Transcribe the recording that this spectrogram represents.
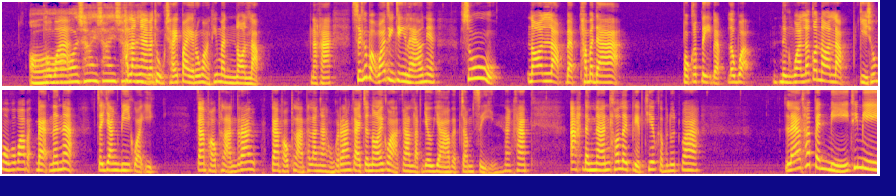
อ๋อเพราะว่าใช่ใช่ใช่พลังงานมันถูกใช้ไประหว่างที่มันนอนหลับนะคะ ซึ่งก็บอกว่าจริง ๆ แล้วเนี่ย สู้นอนหลับแบบธรรมดา ปกติแบบระหว่าง หนึ่งวันแล้วก็นอนหลับกี่ชั่วโมงก็ว่าแบบนั้นน่ะ จะยังดีกว่าอีก การเผาผลาญร่างการเผาผลาญพลังงานของร่างกายจะน้อยกว่าการหลับยาวๆแบบจำศีลนะคะอะดังนั้นเขาเลยเปรียบเทียบกับมนุษย์ว่า แล้วถ้าเป็นหมีที่มี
